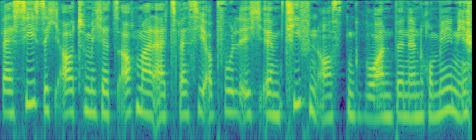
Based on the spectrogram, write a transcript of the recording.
Wessis. Ich oute mich jetzt auch mal als Wessi, obwohl ich im tiefen Osten geboren bin, in Rumänien.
